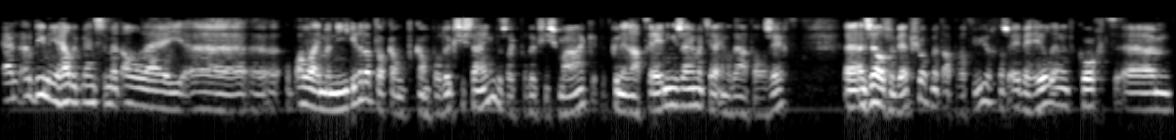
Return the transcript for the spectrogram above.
en, en, op die manier help ik mensen met allerlei, uh, op allerlei manieren. Dat, dat kan, kan producties zijn, dus dat ik producties maak. Het kunnen inderdaad trainingen zijn, wat jij inderdaad al zegt. En zelfs een webshop met apparatuur. Dat is even heel in het kort... Um,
